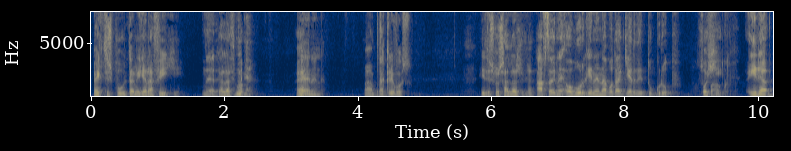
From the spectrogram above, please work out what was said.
παίκτης που ήταν για να φύγει. Ναι, ρε. Καλά θυμάμαι. Ε; Ναι, ναι, ναι. Ακριβώς. Είδες πως αλλάζουν. ε. Αυτό είναι, ο Μπούρκ είναι ένα από τα κέρδη του γκρουπ. στον Όχι. ΠΑΟΚ. Είναι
